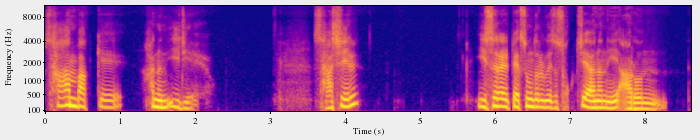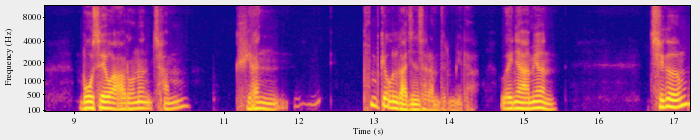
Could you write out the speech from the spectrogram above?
사함받게 하는 일이에요. 사실 이스라엘 백성들을 위해서 속죄하는 이 아론 모세와 아론은 참 귀한 품격을 가진 사람들입니다. 왜냐하면 지금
